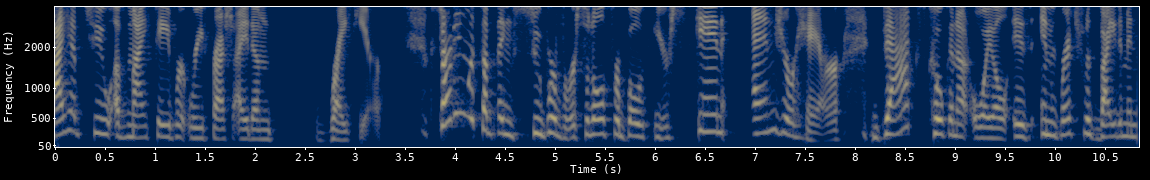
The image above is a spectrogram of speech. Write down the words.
I have two of my favorite refresh items right here. Starting with something super versatile for both your skin and your hair, Dax coconut oil is enriched with vitamin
